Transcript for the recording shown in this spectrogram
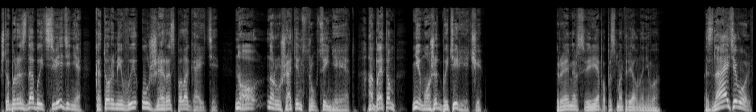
чтобы раздобыть сведения, которыми вы уже располагаете. Но нарушать инструкции нет. Об этом не может быть и речи. Кремер свирепо посмотрел на него. «Знаете, Вульф,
